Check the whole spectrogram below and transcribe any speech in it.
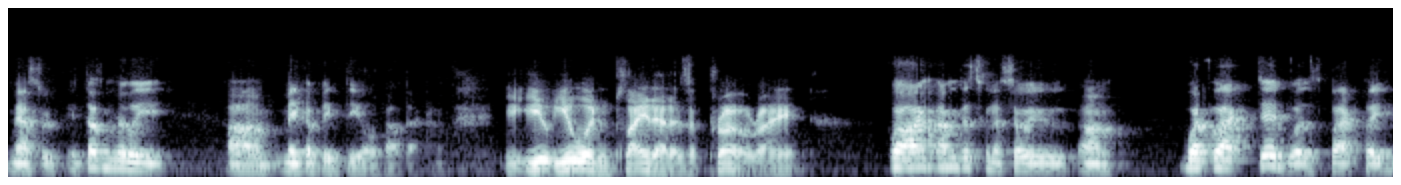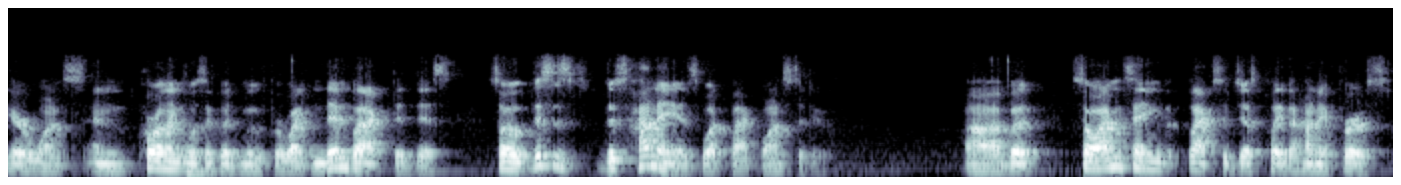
Master it doesn't really um, make a big deal about that kind of. Thing. You you wouldn't play that as a pro, right? Well, I, am just going to show you um, what Black did. Was Black played here once, and coiling was a good move for White, and then Black did this. So this is this Hane is what Black wants to do. Uh, but so I'm saying that Black should just play the Hane first.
